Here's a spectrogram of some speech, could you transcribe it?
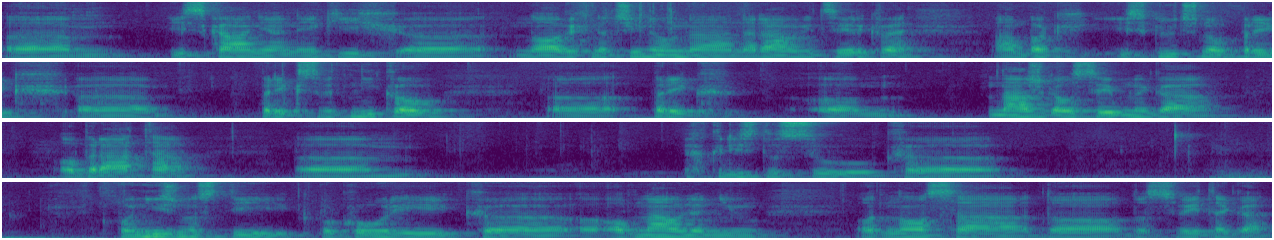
um, iskanja nekih uh, novih načinov na, na ravni cerkve, ampak izključno prek, uh, prek svetnikov, uh, prek um, našega osebnega obrata um, k Kristusu, k, k ponižnosti, k pokori, k obnavljanju odnosa do, do svetega.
